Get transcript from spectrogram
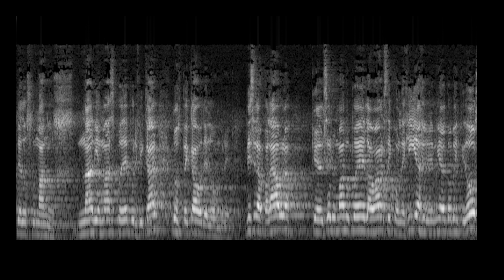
de los humanos. Nadie más puede purificar los pecados del hombre. Dice la palabra que el ser humano puede lavarse con lejía, Jeremías 2.22,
